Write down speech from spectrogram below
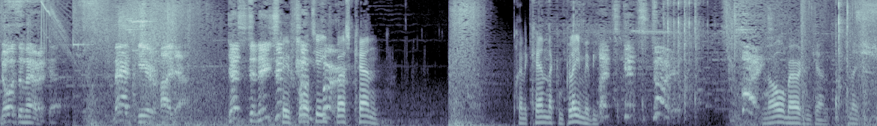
North America. Mad Gear Hideout. Destination Okay, 48th confirmed. best Ken. Playing a Ken that can play, maybe. Let's get started. Fight! An all American Ken. Nice.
